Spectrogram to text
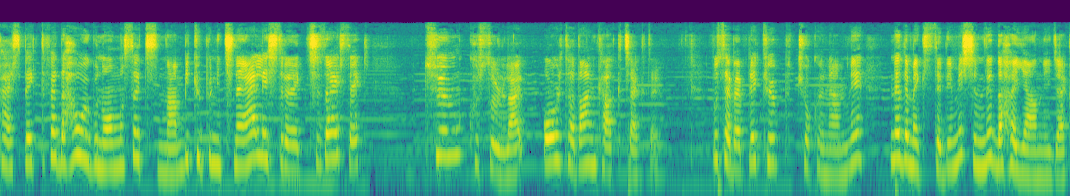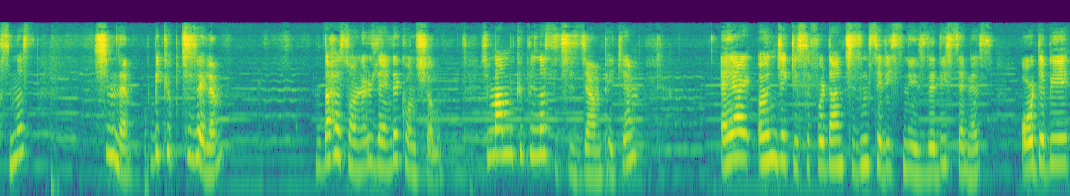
perspektife daha uygun olması açısından bir küpün içine yerleştirerek çizersek tüm kusurlar ortadan kalkacaktır. Bu sebeple küp çok önemli. Ne demek istediğimi şimdi daha iyi anlayacaksınız. Şimdi bir küp çizelim. Daha sonra üzerinde konuşalım. Şimdi ben bu küpü nasıl çizeceğim peki? Eğer önceki sıfırdan çizim serisini izlediyseniz orada bir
